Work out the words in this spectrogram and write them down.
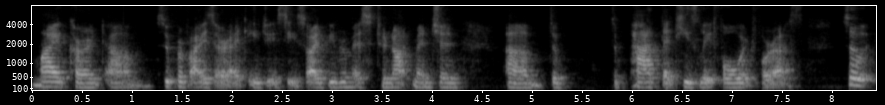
my current um, supervisor at AJC. So I'd be remiss to not mention um, the, the path that he's laid forward for us. So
